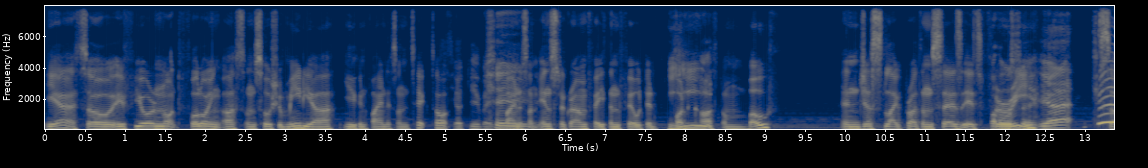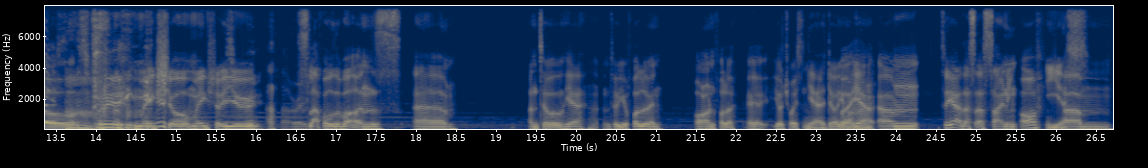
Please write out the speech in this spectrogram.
Yeah, so if you're not following us on social media, you can find us on TikTok, You your cue, babe. Shit. find us on Instagram, Faith Unfiltered Yeah. Podcast on both. And just like Pratham says, it's But also- free. yeah. So make sure make sure you slap all the buttons um, until yeah until you're following or unfollow uh, your choice. Yeah, do it. But yeah, um, so yeah, that's us signing off. Yes. Um,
